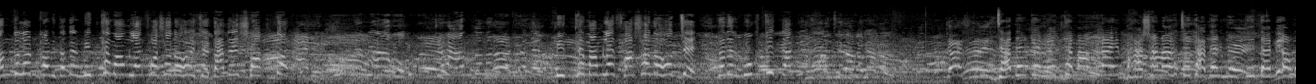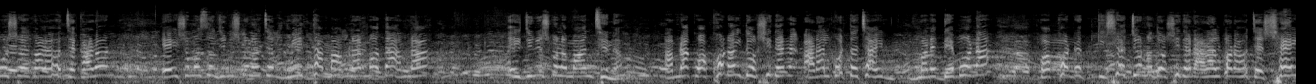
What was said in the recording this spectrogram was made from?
আন্দোলনকারী তাদের মিথ্যে মামলায় ফাঁসানো হয়েছে তাদের শক্ত মিথ্যে মামলায় ফাঁসানো হচ্ছে তাদের মুক্তির দাবি যাদেরকে মিথ্যে মামলায় ভাসানো হচ্ছে তাদের মুক্তির দাবি অবশ্যই করা হচ্ছে। কারণ এই সমস্ত জিনিসগুলো হচ্ছে মিথ্যা মামলার মধ্যে আমরা এই জিনিসগুলো মানছি না। আমরা কখনোই দোষীদের আড়াল করতে চাই মানে দেব না। কখন কিসের জন্য দোষীদের আড়াল করা হচ্ছে, সেই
